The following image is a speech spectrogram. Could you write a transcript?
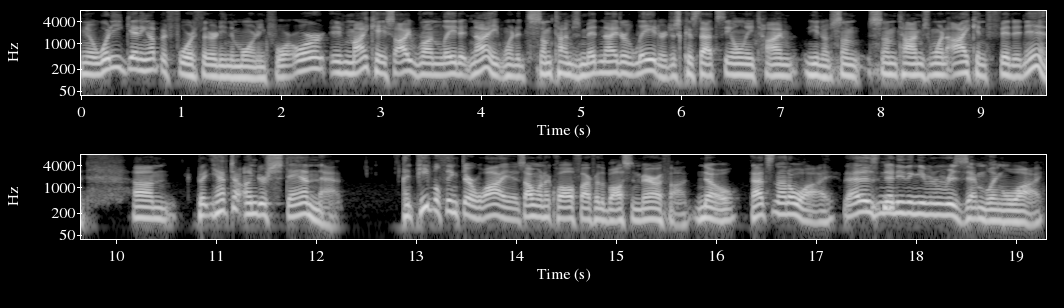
You know, what are you getting up at 4:30 in the morning for? Or in my case, I run late at night when it's sometimes midnight or later, just because that's the only time, you know, some sometimes when I can fit it in. Um, but you have to understand that. And people think their why is I want to qualify for the Boston Marathon. No, that's not a why. That isn't anything even resembling a why.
